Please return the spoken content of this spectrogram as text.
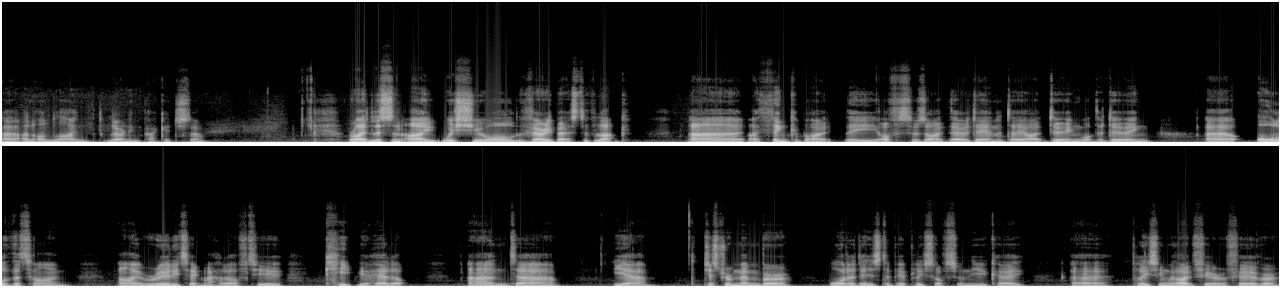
uh, an online learning package. So, right, listen, I wish you all the very best of luck. Uh, I think about the officers out there day in and day out doing what they're doing uh, all of the time. I really take my hat off to you. Keep your head up, and uh, yeah, just remember what it is to be a police officer in the UK, uh, policing without fear or favour,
